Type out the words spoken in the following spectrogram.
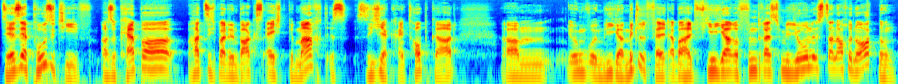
sehr, sehr positiv. Also Kappa hat sich bei den Bucks echt gemacht, ist sicher kein Topguard, ähm, irgendwo im Liga-Mittelfeld, aber halt vier Jahre 35 Millionen ist dann auch in Ordnung.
